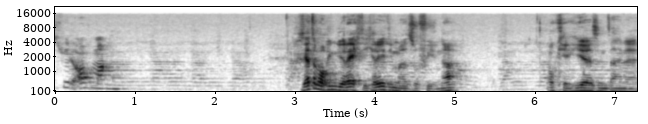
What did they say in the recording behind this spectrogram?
Ich will auch machen. Sie hat aber auch irgendwie recht, ich rede immer so viel, ne? Okay, hier sind deine.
